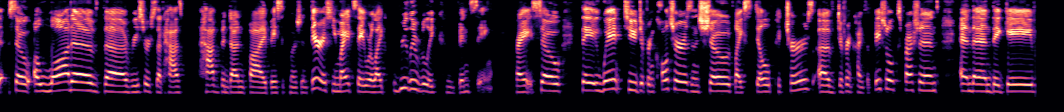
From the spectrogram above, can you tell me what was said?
th- so a lot of the research that has have been done by basic emotion theorists you might say were like really really convincing right? So they went to different cultures and showed like still pictures of different kinds of facial expressions. And then they gave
